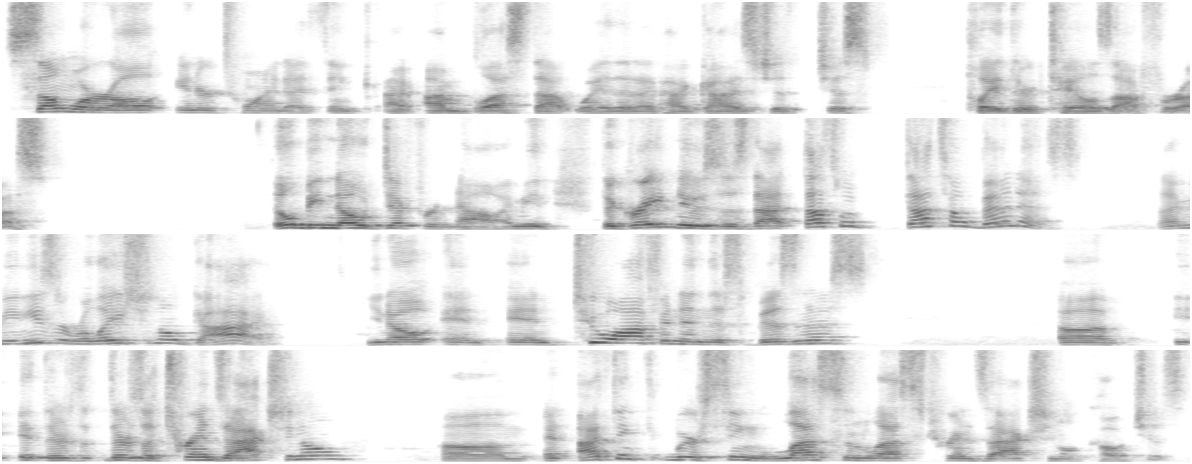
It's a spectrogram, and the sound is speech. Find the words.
somewhere all intertwined, I think I, am blessed that way that I've had guys just just played their tails off for us. It'll be no different now. I mean, the great news is that that's what that's how Ben is. I mean, he's a relational guy, you know, and and too often in this business, uh, it, there's there's a transactional, um, and I think we're seeing less and less transactional coaches.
